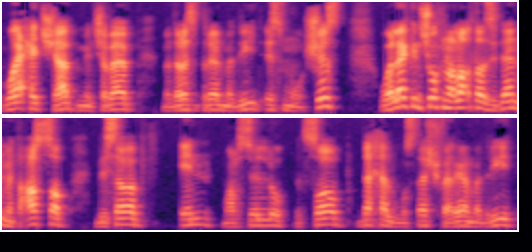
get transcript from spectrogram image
واحد شاب من شباب مدرسة ريال مدريد اسمه شيست. ولكن شفنا لقطة زيدان متعصب بسبب إن مارسيلو اتصاب دخل مستشفى ريال مدريد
